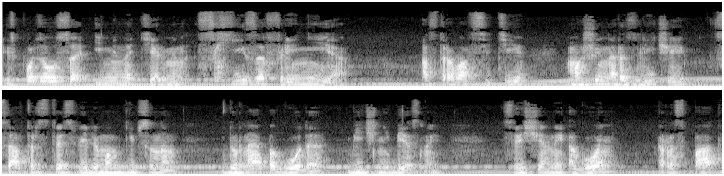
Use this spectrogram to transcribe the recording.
использовался именно термин схизофрения. Острова в сети, машина различий в соавторстве с Уильямом Гибсоном, дурная погода, бич небесный священный огонь, распад,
